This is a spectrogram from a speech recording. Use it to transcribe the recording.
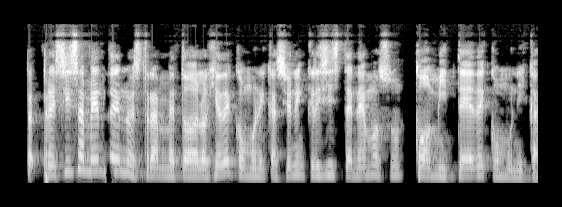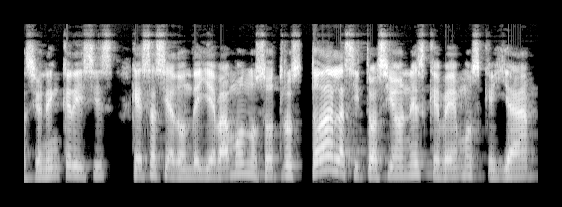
Precisamente en nuestra metodología de comunicación en crisis tenemos un comité de comunicación en crisis, que es hacia donde llevamos nosotros todas las situaciones que vemos que ya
